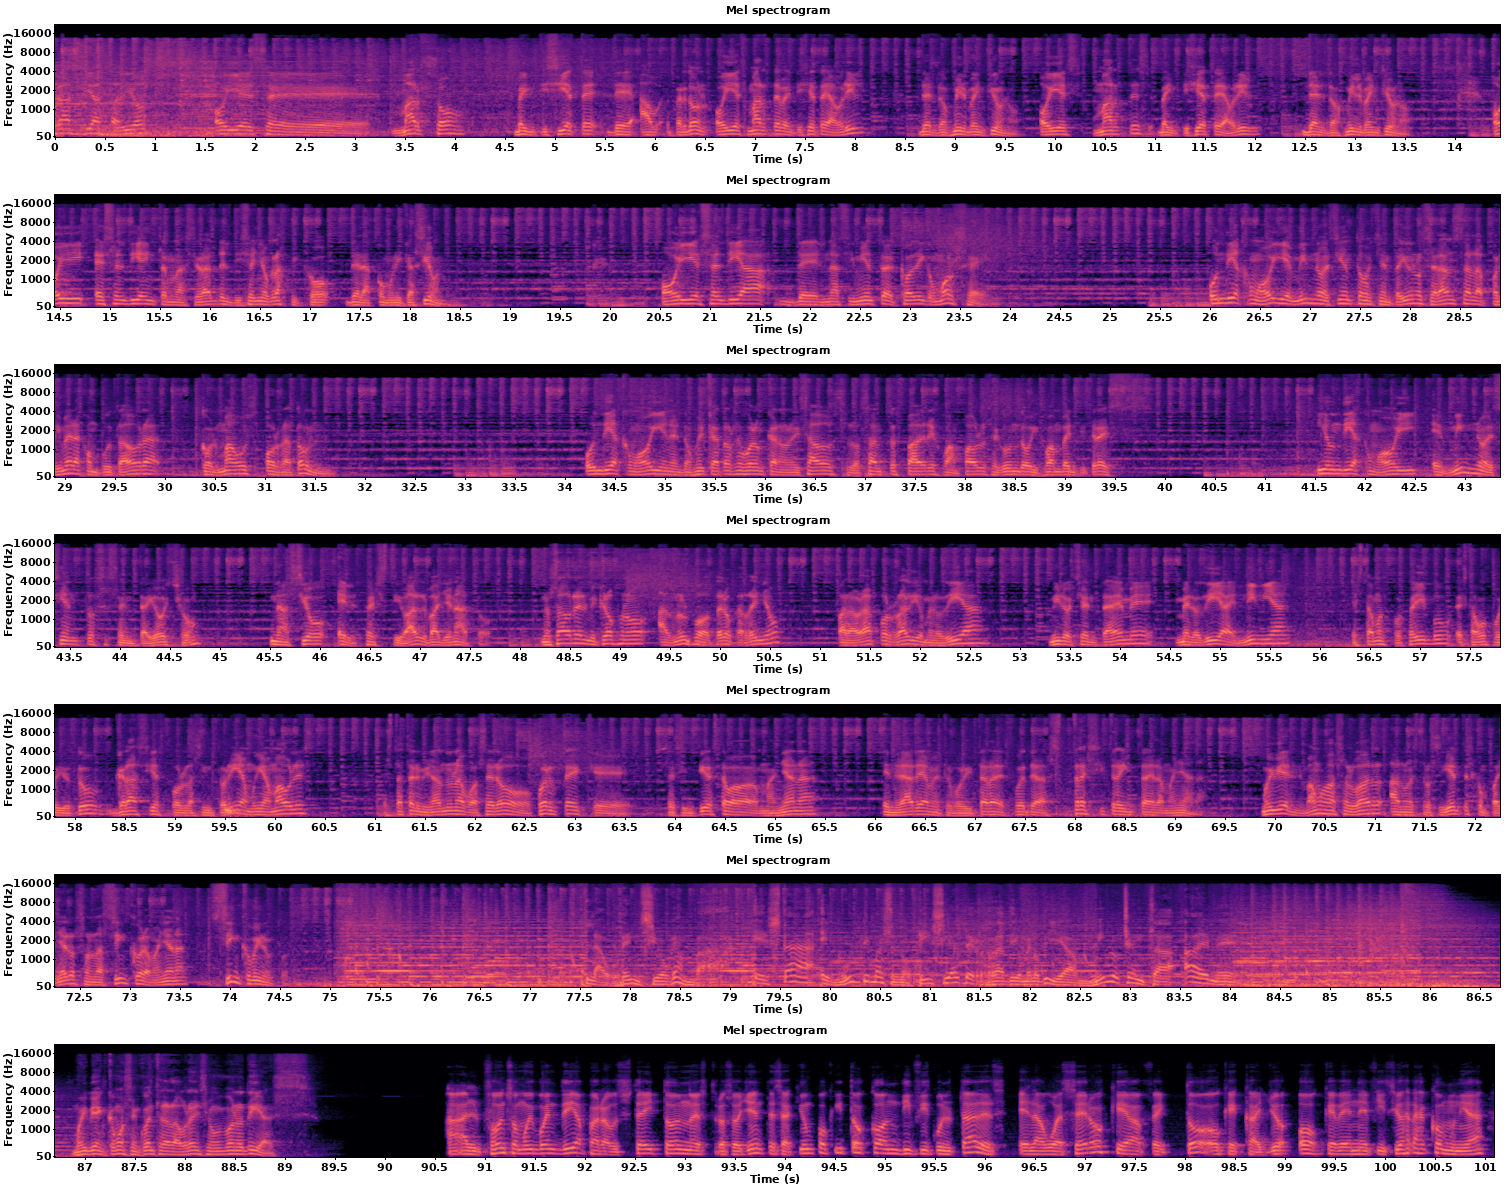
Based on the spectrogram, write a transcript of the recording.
Gracias a Dios. Hoy es eh, marzo 27 de... Perdón, hoy es martes 27 de abril del 2021. Hoy es martes 27 de abril del 2021. Hoy es el Día Internacional del Diseño Gráfico de la Comunicación. Hoy es el día del nacimiento del código Morse. Un día como hoy, en 1981, se lanza la primera computadora con mouse o ratón. Un día como hoy, en el 2014, fueron canonizados los santos padres Juan Pablo II y Juan XXIII. Y un día como hoy, en 1968, nació el Festival Vallenato. Nos abre el micrófono Arnulfo Otero Carreño para hablar por Radio Melodía, 1080M, Melodía en línea Estamos por Facebook, estamos por YouTube. Gracias por la sintonía, muy amables. Está terminando un aguacero fuerte que se sintió esta mañana en el área metropolitana después de las 3 y 30 de la mañana. Muy bien, vamos a saludar a nuestros siguientes compañeros. Son las 5 de la mañana, 5 minutos. Laurencio Gamba está en Últimas Noticias de Radio Melodía 1080 AM. Muy bien, ¿cómo se encuentra Laurencio? Muy buenos días. Alfonso, muy buen día para usted y todos nuestros oyentes. Aquí un poquito con dificultades. El aguacero que afectó o que cayó o que benefició a la comunidad,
